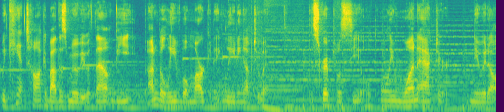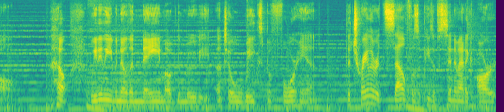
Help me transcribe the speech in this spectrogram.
We can't talk about this movie without the unbelievable marketing leading up to it. The script was sealed, only one actor knew it all. Hell, we didn't even know the name of the movie until weeks beforehand. The trailer itself was a piece of cinematic art,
